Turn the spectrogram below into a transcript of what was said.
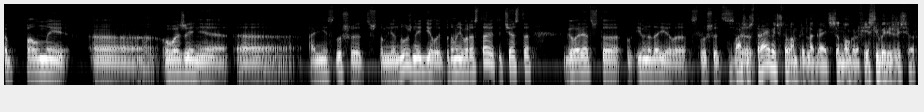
э, полны э, уважения, э, они слушают, что мне нужно, и делают. Потом они вырастают, и часто говорят, что им надоело слушать... Вас э, устраивает, что вам предлагает сценограф, если вы режиссер?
